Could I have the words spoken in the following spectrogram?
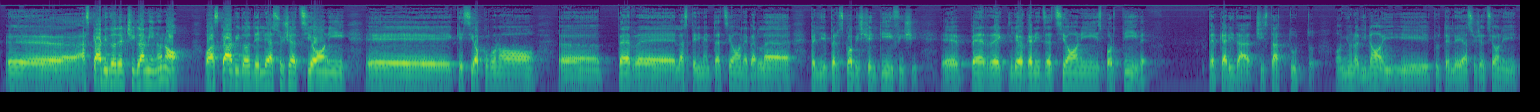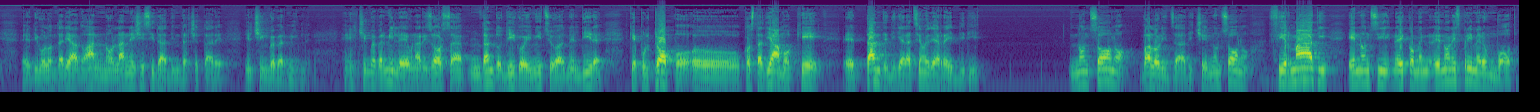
Eh, a scapito del ciclamino no, o a scapito delle associazioni eh, che si occupano eh, per eh, la sperimentazione, per, la, per, gli, per scopi scientifici, eh, per le organizzazioni sportive, per carità ci sta tutto, ognuno di noi, tutte le associazioni eh, di volontariato hanno la necessità di intercettare il 5 per 1000. Il 5 per 1000 è una risorsa, intanto dico e inizio nel dire che purtroppo eh, constatiamo che eh, tante dichiarazioni dei redditi non sono valorizzati, cioè non sono firmati e non, si, e come, e non esprimere un voto,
